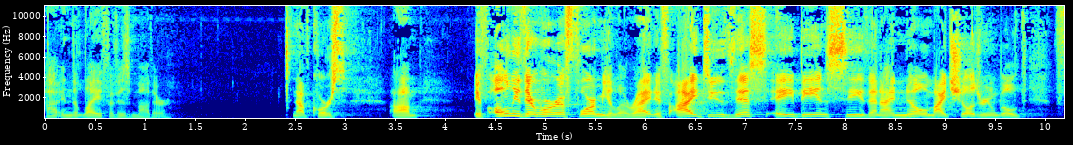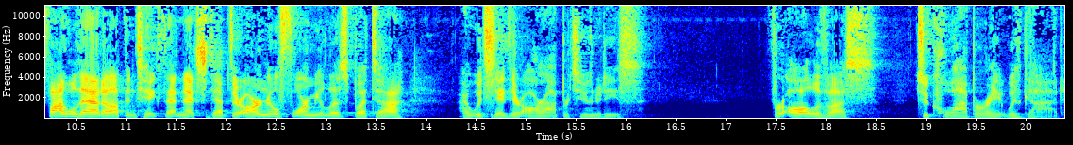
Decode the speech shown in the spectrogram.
uh, in the life of his mother. Now, of course, um, if only there were a formula, right? If I do this, A, B, and C, then I know my children will follow that up and take that next step. There are no formulas, but uh, I would say there are opportunities for all of us to cooperate with God,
